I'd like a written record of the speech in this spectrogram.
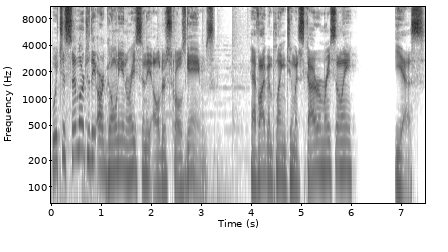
which is similar to the Argonian race in the Elder Scrolls games. Have I been playing too much Skyrim recently? Yes.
